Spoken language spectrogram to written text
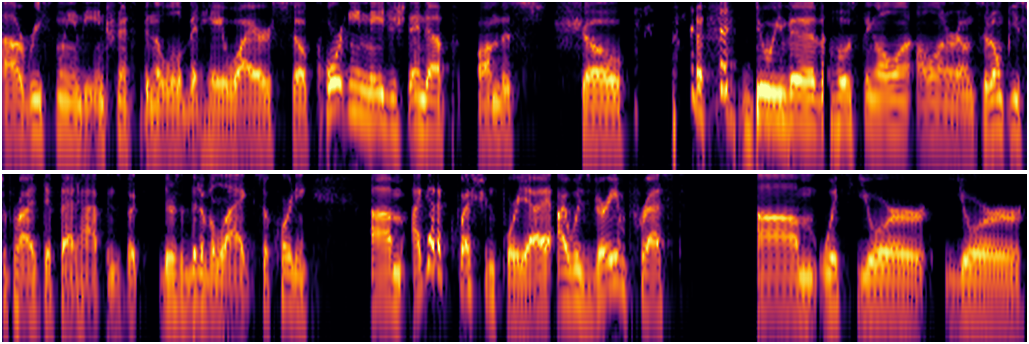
uh, recently, and the internet's been a little bit haywire. So Courtenay may just end up on this show doing the, the hosting all on, all on her own. So don't be surprised if that happens. But there's a bit of a lag. So Courtenay, um, I got a question for you. I, I was very impressed um, with your your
